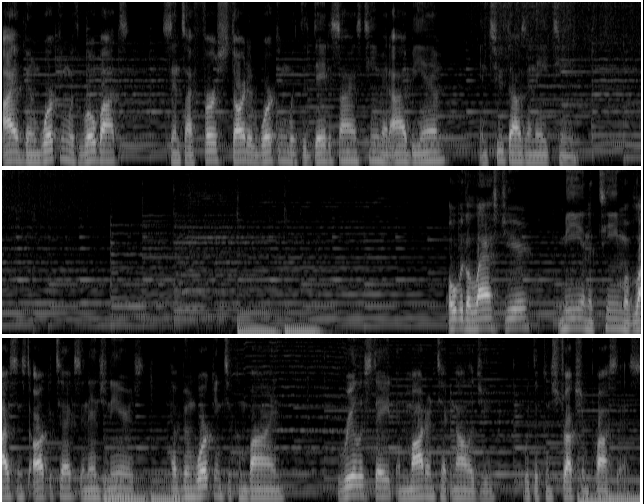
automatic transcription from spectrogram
I have been working with robots since I first started working with the data science team at IBM in 2018. Over the last year, me and a team of licensed architects and engineers have been working to combine real estate and modern technology with the construction process.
